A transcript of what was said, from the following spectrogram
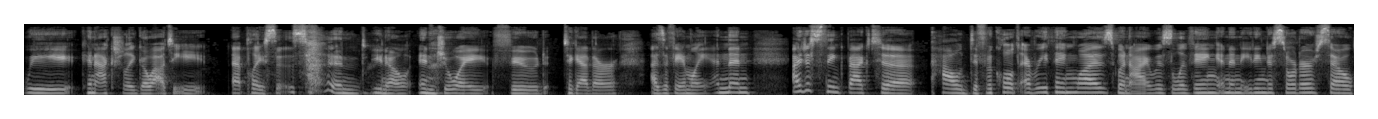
we can actually go out to eat at places and you know enjoy food together as a family and then i just think back to how difficult everything was when i was living in an eating disorder so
